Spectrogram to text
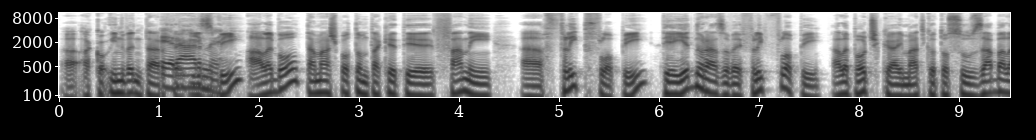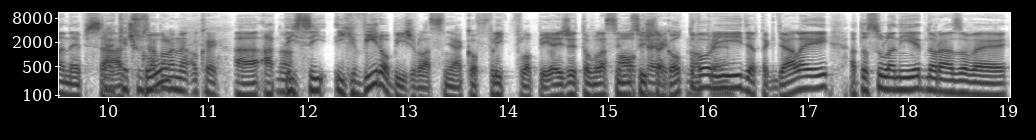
uh, ako inventár tej izby, alebo tam máš potom také tie uh, flip-flopy, tie jednorázové flip-flopy, ale počkaj, Maťko, to sú zabalené v Ja, sáčku. keď sú zabalené, OK. A, a ty No. si ich vyrobíš vlastne ako flip-flopy, hej, že to vlastne musíš OK, tak otvoriť a tak ďalej. A to sú len jednorázové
